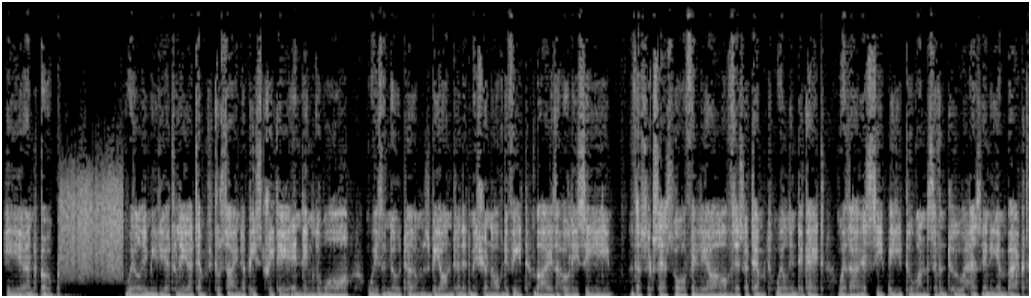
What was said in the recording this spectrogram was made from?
He and Pope will immediately attempt to sign a peace treaty ending the war, with no terms beyond an admission of defeat by the Holy See. The success or failure of this attempt will indicate whether SCP-2172 has any impact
